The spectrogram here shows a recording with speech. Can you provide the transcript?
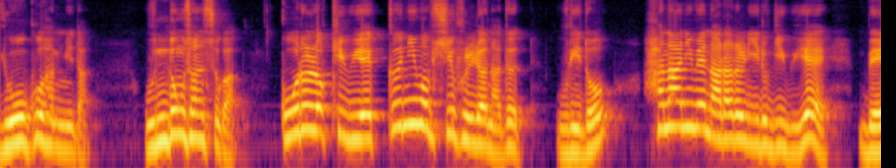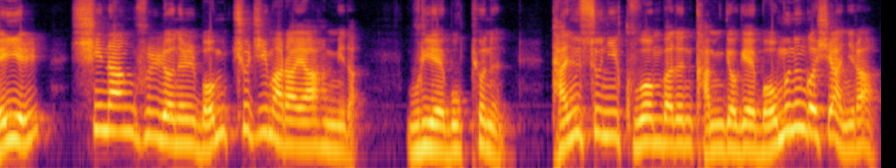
요구합니다. 운동선수가 골을 넣기 위해 끊임없이 훈련하듯 우리도 하나님의 나라를 이루기 위해 매일 신앙 훈련을 멈추지 말아야 합니다. 우리의 목표는 단순히 구원받은 감격에 머무는 것이 아니라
